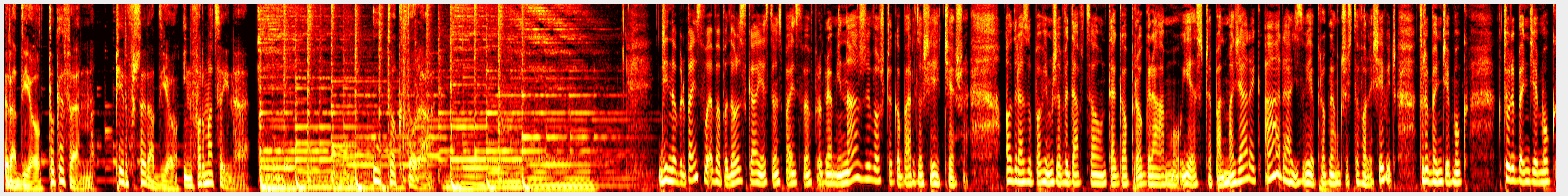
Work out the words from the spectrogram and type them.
Radio TOK FM. Pierwsze radio informacyjne. U doktora. Dzień dobry Państwu, Ewa Podolska. Jestem z Państwem w programie na żywo, z czego bardzo się cieszę. Od razu powiem, że wydawcą tego programu jest Szczepan Maziarek, a realizuje program Krzysztof Olesiewicz, który będzie mógł, który będzie mógł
